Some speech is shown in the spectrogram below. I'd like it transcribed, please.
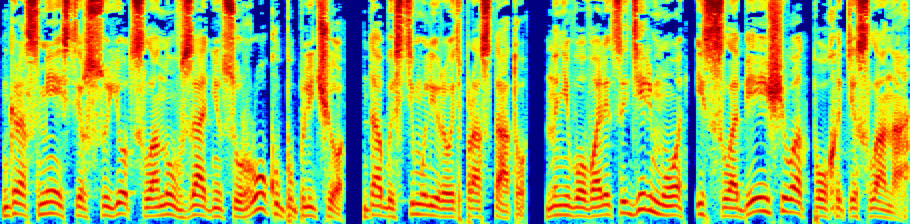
гроссмейстер сует слону в задницу руку по плечо, дабы стимулировать простату, на него валится дерьмо из слабеющего от похоти слона.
